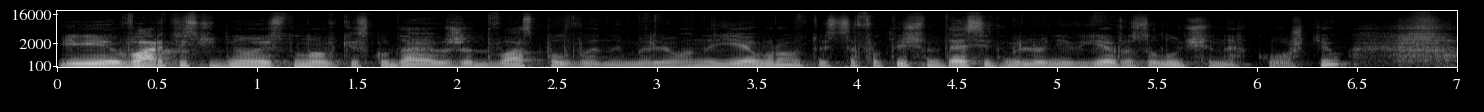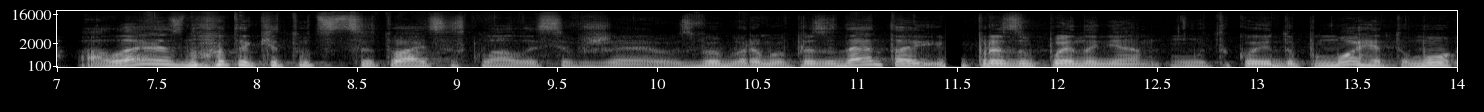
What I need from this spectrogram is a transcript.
І вартість одної установки складає вже 2,5 мільйони євро. Тобто це фактично 10 мільйонів євро залучених коштів. Але знову таки тут ситуація склалася вже з виборами президента і призупинення ну, такої допомоги. Тому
